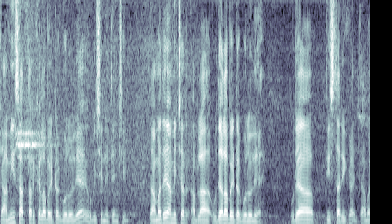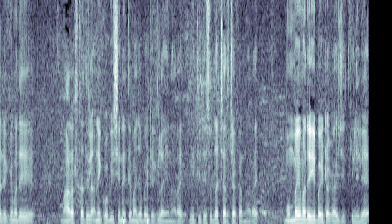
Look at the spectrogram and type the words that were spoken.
की आम्ही सात तारखेला बैठक बोलवली आहे ओबीसी नेत्यांची. त्यामध्ये आम्ही चर आपला उद्याला बैठक बोलवली आहे. उद्या तीस तारीख आहे. त्या बैठकीमध्ये महाराष्ट्रातील अनेक ओबीसी नेते माझ्या बैठकीला येणार आहेत. मी तिथेसुद्धा चर्चा करणार आहे. मुंबईमध्ये ही बैठक आयोजित केलेली आहे.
